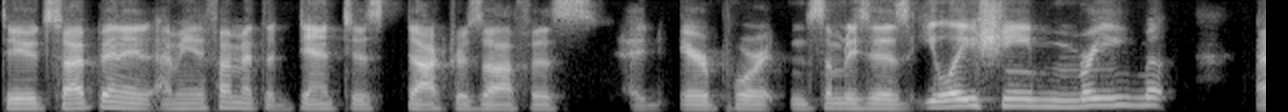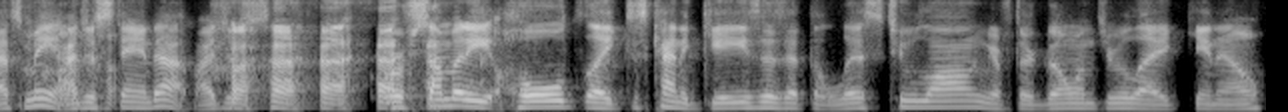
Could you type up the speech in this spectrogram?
dude, so I've been in, I mean, if I'm at the dentist, doctor's office, at airport, and somebody says Elishi Mrema, that's me. I just stand up. I just or if somebody hold like just kind of gazes at the list too long, if they're going through like you know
